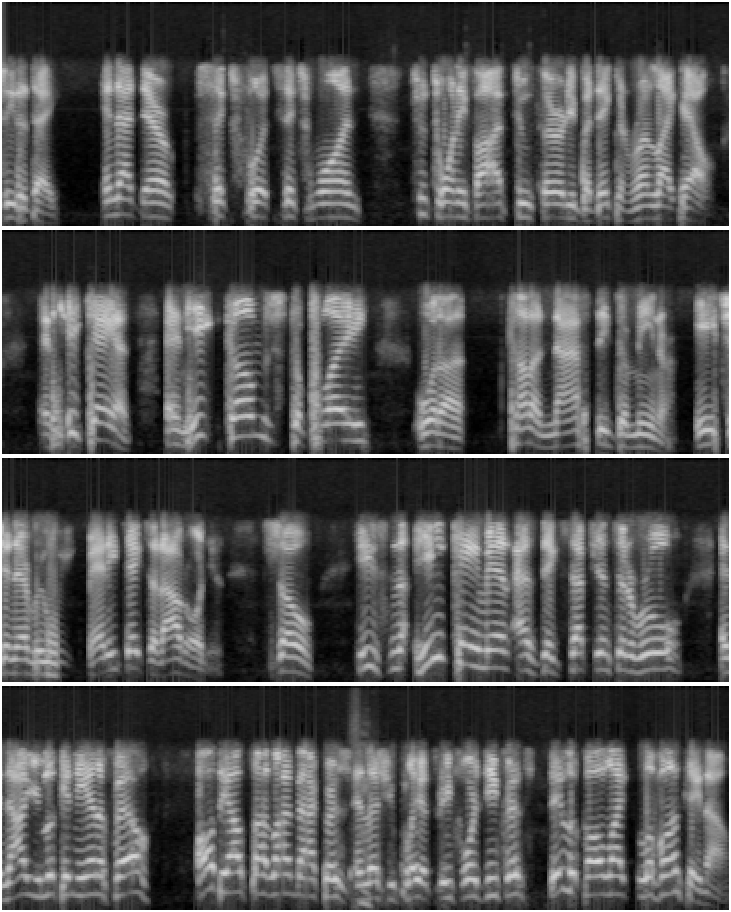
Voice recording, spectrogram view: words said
see today. In that they're six foot, six one, two twenty five, two thirty, but they can run like hell, and he can. And he comes to play with a kind of nasty demeanor each and every week. Man, he takes it out on you. So he's not, he came in as the exception to the rule, and now you look in the NFL all the outside linebackers, unless you play a three-four defense, they look all like Lavonte now.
